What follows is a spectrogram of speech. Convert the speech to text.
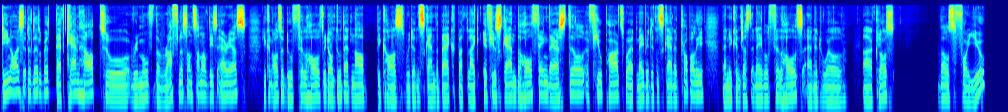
denoise it a little bit, that can help to remove the roughness on some of these areas. You can also do fill holes. We don't do that now because we didn't scan the back. But like if you scan the whole thing, there are still a few parts where it maybe didn't scan it properly. Then you can just enable fill holes and it will uh, close those for you.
